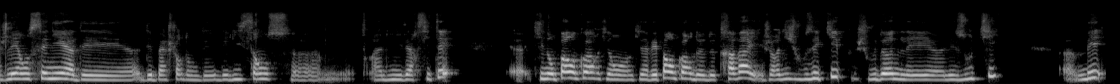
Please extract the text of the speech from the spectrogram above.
je l'ai enseigné à des, des bachelors, donc des, des licences à l'université, qui n'ont pas encore, qui n'avaient pas encore de, de, travail. Je leur ai dit, je vous équipe, je vous donne les, les outils, mais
